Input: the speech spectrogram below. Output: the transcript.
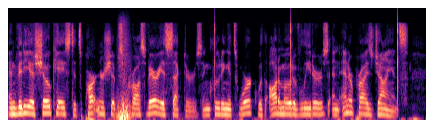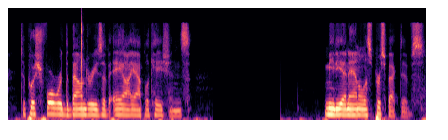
NVIDIA showcased its partnerships across various sectors, including its work with automotive leaders and enterprise giants to push forward the boundaries of AI applications. Media and analyst perspectives.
